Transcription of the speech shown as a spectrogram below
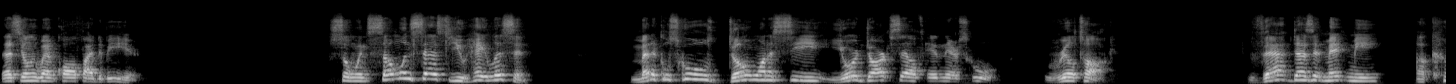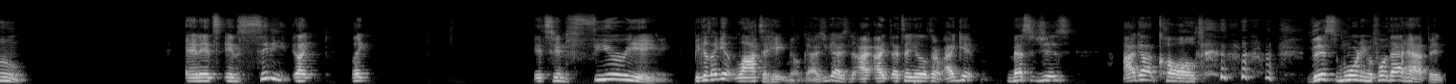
That's the only way I'm qualified to be here. So when someone says to you, hey, listen, medical schools don't want to see your dark self in their school, real talk, that doesn't make me a coon. And it's in city, like, like, it's infuriating because I get lots of hate mail, guys. You guys, I, I, I tell you all the time, I get messages. I got called this morning before that happened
